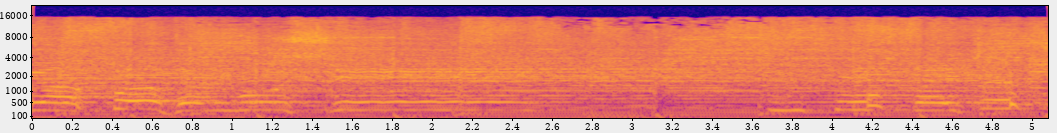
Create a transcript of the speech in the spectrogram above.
辽阔的母星，别在之中。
